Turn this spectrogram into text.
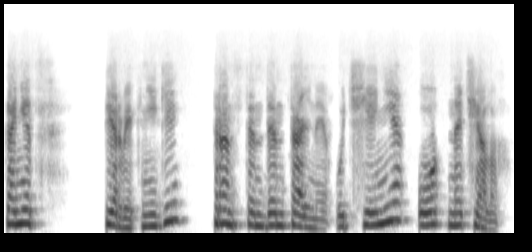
Конец первой книги «Трансцендентальное учение о началах».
